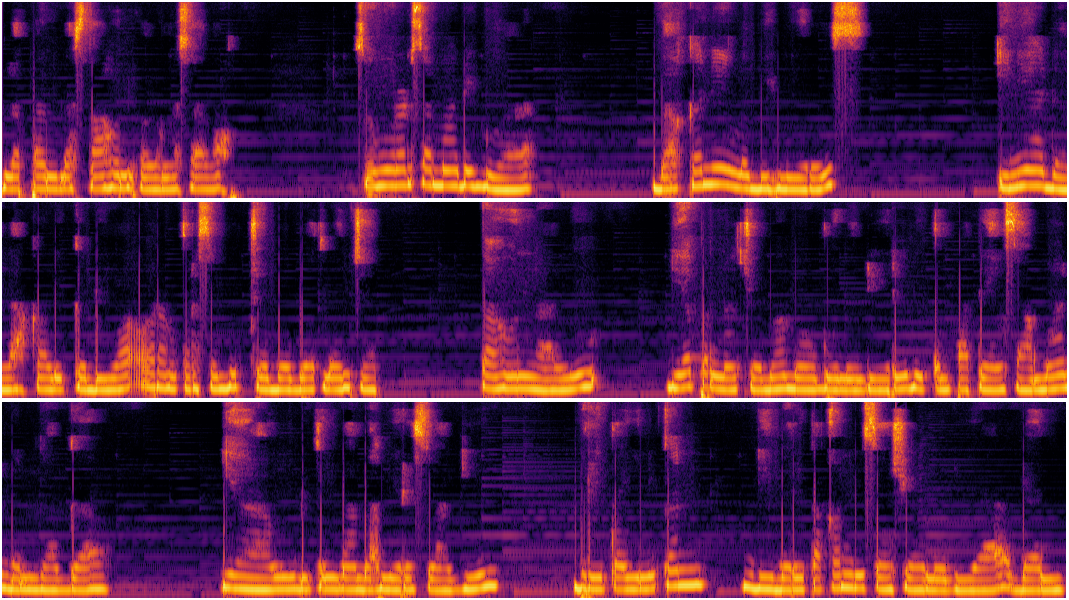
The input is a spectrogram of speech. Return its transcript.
18 tahun kalau nggak salah. Seumuran sama adik gue, bahkan yang lebih miris, ini adalah kali kedua orang tersebut coba buat loncat. Tahun lalu, dia pernah coba mau bunuh diri di tempat yang sama dan gagal. Yang bikin tambah miris lagi, berita ini kan diberitakan di sosial media dan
